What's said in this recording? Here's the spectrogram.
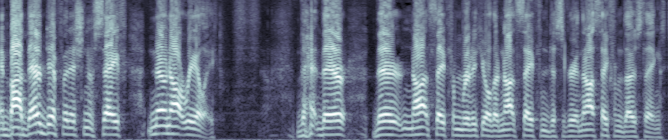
and by their definition of safe, no, not really. They're they're, they're not safe from ridicule. They're not safe from disagreement. They're not safe from those things.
